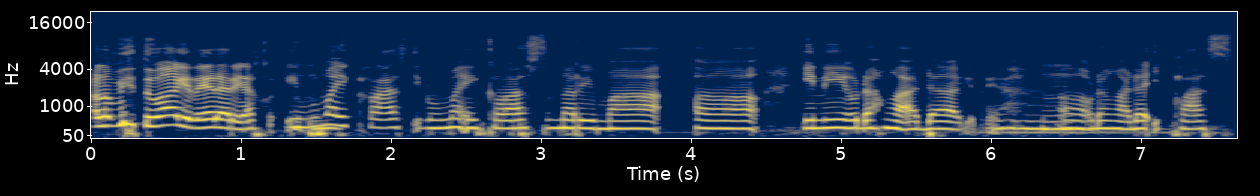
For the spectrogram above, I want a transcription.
lebih tua gitu ya dari aku. Ibu mah ikhlas, ibu mah ikhlas nerima eh, ini udah nggak ada gitu ya. Hmm. Eh, udah nggak ada ikhlas.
